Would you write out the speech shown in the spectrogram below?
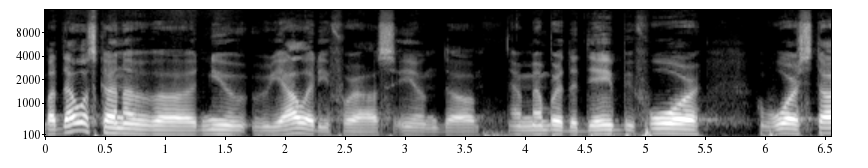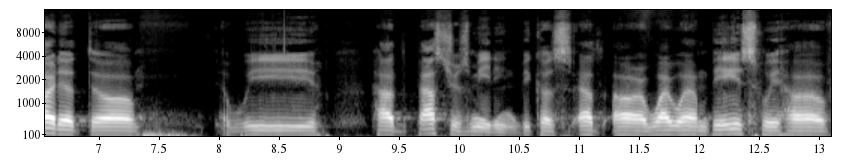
But that was kind of a new reality for us. And uh, I remember the day before war started, uh, we had pastors meeting because at our YWAM base we have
